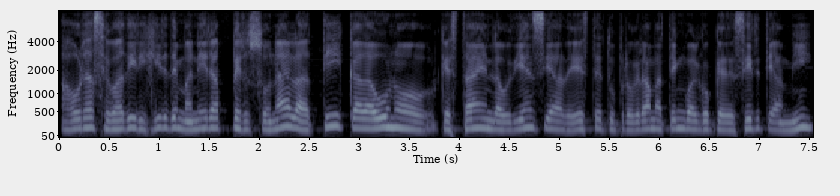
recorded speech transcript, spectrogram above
ahora se va a dirigir de manera personal a ti, cada uno que está en la audiencia de este tu programa, tengo algo que decirte a mí,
